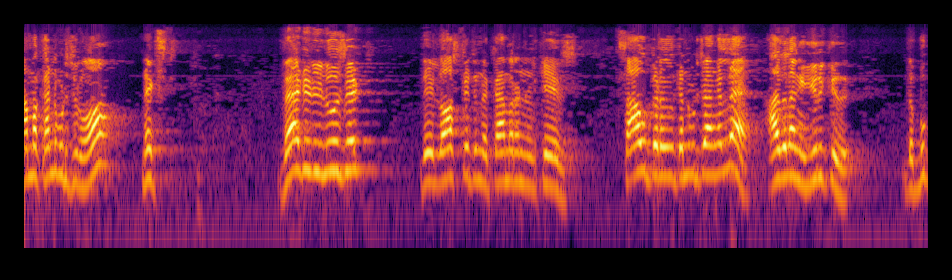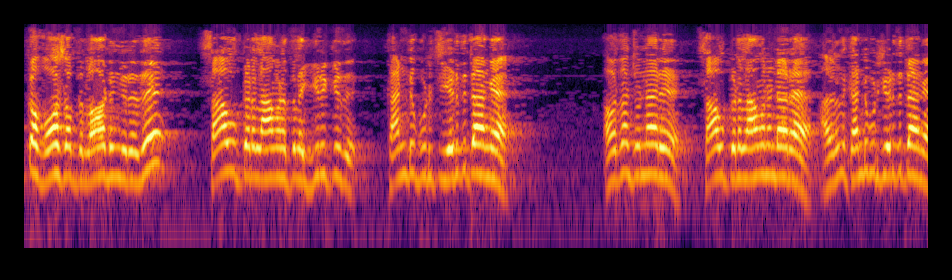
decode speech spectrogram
நம்ம கண்டுபிடிச்சிருவோம். Next where did you lose it they lost it in Qumran caves சாவு கடல் கண்டுபிடிச்சாங்கல்ல? அதுல அங்க இருக்குது. இந்த book of wars of the லார்டுங்கிறது சாவு கடல் ஆவணத்துல இருக்குது. கண்டுபிடிச்சு எடுத்துட்டாங்க. அவர் தான் சொன்னாரு சாவு கடல் ஆவணண்டார அது வந்து கண்டுபிடிச்சு எடுத்துட்டாங்க.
